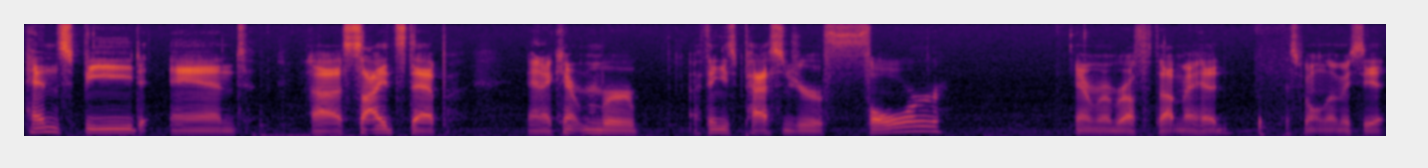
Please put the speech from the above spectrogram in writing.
10 speed and uh, sidestep and I can't remember. I think he's passenger four. Can't remember off the top of my head. This won't let me see it.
